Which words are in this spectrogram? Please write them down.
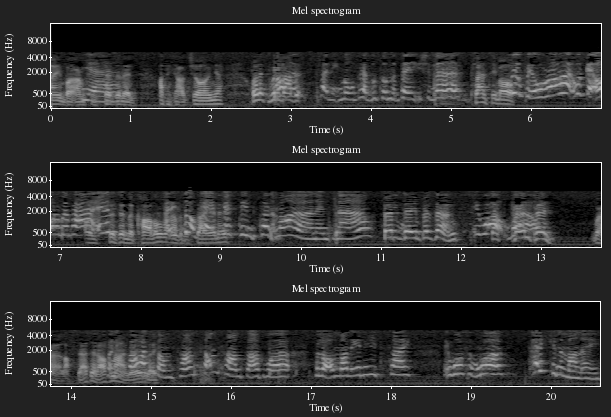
I mean? But I'm Yeah. considering. I think I'll join you. Well, it's we've Oh, had there's plenty more pebbles on the beach there. plenty more We'll be all right. We'll get on without oysters oh, him. in the And whatever he's the not saying is. fifteen percent of my earnings now. Fifteen percent. He what? That's Well- pimping. Well, I've said it, haven't I? Really? sometimes. Sometimes I'd work for a lot of money, and he'd say it wasn't worth taking the money.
